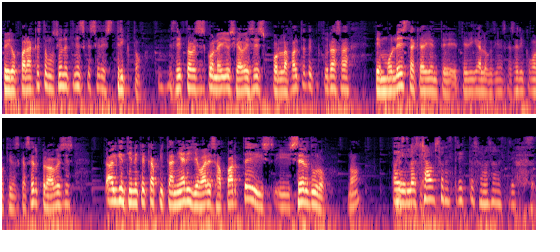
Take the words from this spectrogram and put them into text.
pero para que esto funcione tienes que ser estricto. Uh -huh. Estricto a veces con ellos y a veces por la falta de cultura te molesta que alguien te, te, diga lo que tienes que hacer y cómo lo tienes que hacer, pero a veces alguien tiene que capitanear y llevar esa parte y, y ser duro, ¿no? Oye, este, ¿los chavos son estrictos o no son estrictos?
